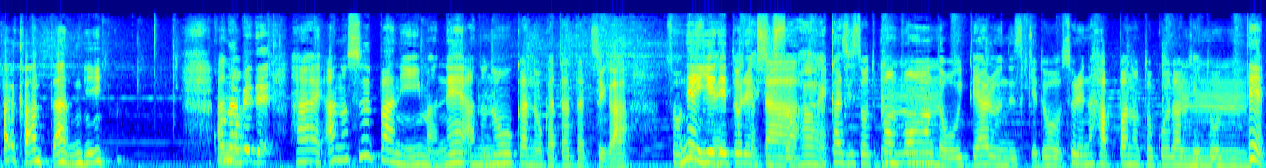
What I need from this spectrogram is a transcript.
た 簡単に。小鍋で。はい、あのスーパーに今ねあの農家の方たちが、うん、ね、ね、家で採れた赤しそってポンポンと置いてあるんですけど、それの葉っぱのとこだけ取って、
